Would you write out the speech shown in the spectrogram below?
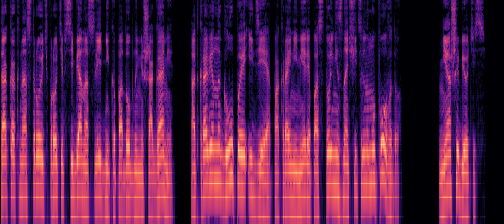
так как настроить против себя наследника подобными шагами – откровенно глупая идея, по крайней мере по столь незначительному поводу. Не ошибетесь.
